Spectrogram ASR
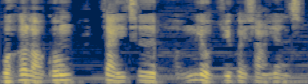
我和老公。在一次朋友聚会上认识的，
